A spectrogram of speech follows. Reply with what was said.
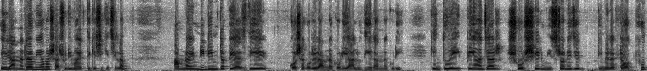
এই রান্নাটা আমি আমার শাশুড়ি মায়ের থেকে শিখেছিলাম। আমরা এমনি ডিমটা পেঁয়াজ দিয়ে কষা করে রান্না করি, আলু দিয়ে রান্না করি। কিন্তু এই পেঁয়াজ আর সর্ষের মিশ্রণে যে ডিমের একটা অদ্ভুত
